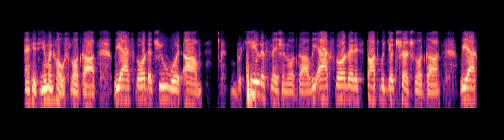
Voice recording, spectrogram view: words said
and his human host, Lord God. We ask, Lord, that you would um, Heal this nation, Lord God. We ask, Lord, that it start with your church, Lord God. We ask,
